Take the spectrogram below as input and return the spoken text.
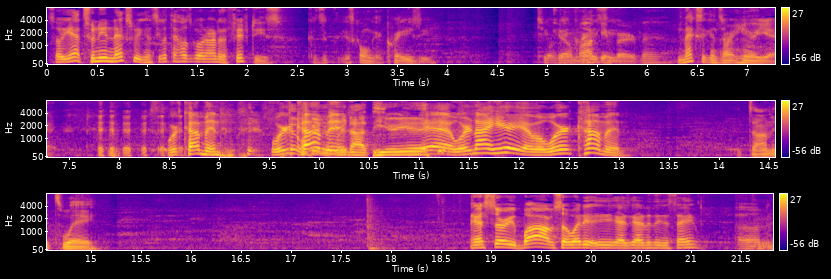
So yeah, tune in next week and see what the hell's going on in the 50s because it's going to get crazy. To kill a. Mockingbird, man. Mexicans aren't here yet. we're coming. We're coming. We're not here yet. yeah, we're not here yet, but we're coming. It's on its way. Yes, sir, Bob. So, what do you guys got anything to say? Um,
